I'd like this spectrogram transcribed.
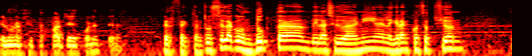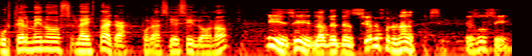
en una fiesta patria en cuarentena. Perfecto, entonces la conducta de la ciudadanía en la Gran Concepción, usted al menos la destaca, por así decirlo, ¿no? Sí, sí, las detenciones fueron altas, sí, eso sí.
